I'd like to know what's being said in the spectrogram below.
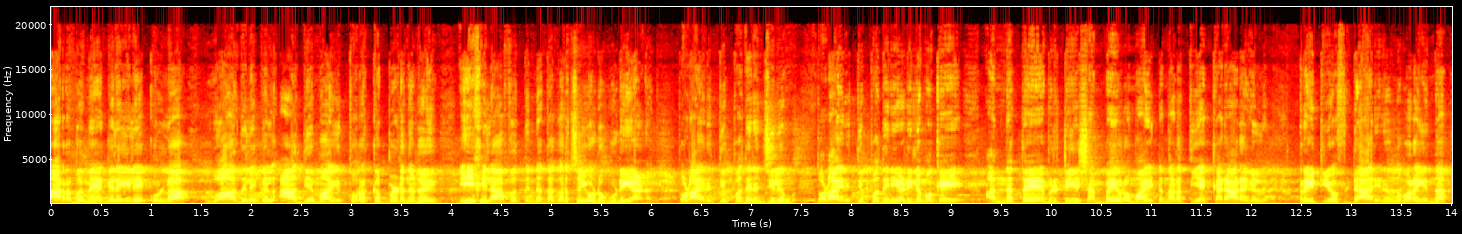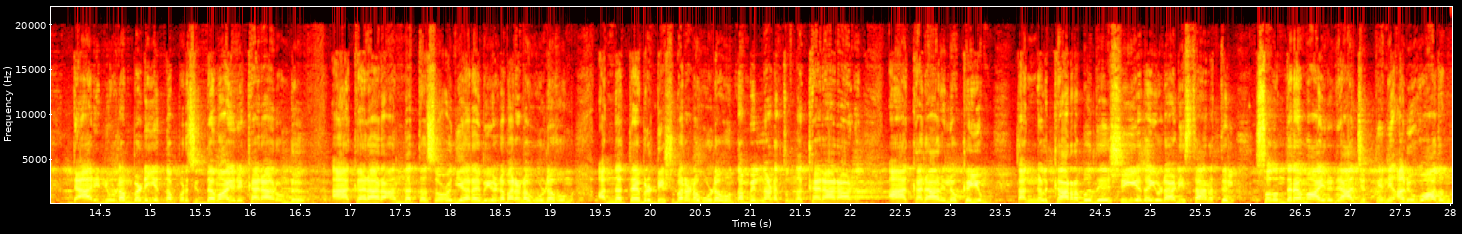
അറബ് മേഖലയിലേക്കുള്ള വാതിലുകൾ ആദ്യമായി തുറക്കപ്പെടുന്നത് ഈ ഖിലാഫത്തിന്റെ തകർച്ചയോടുകൂടിയാണ്. തൊള്ളായിരത്തി പതിനഞ്ചിലും തൊള്ളായിരത്തി പതിനേഴിലുമൊക്കെ അന്നത്തെ ബ്രിട്ടീഷ് എംപയറുമായിട്ട് നടത്തിയ കരാറുകൾ ട്രീറ്റി ഓഫ് ഡാരിൻ എന്ന് പറയുന്ന ഡാരിൻ ഉടമ്പടി എന്ന പ്രസിദ്ധമായ ഒരു കരാറുണ്ട്. ആ കരാർ അന്നത്തെ സൗദി അറേബ്യയുടെ ഭരണകൂടവും അന്നത്തെ ബ്രിട്ടീഷ് ഭരണകൂടവും തമ്മിൽ നടത്തുന്ന കരാറാണ്. ആ കരാറിലൊക്കെയും തങ്ങൾക്ക് അറബ് ദേശീയതയുടെ അടിസ്ഥാനത്തിൽ സ്വതന്ത്രമായ ഒരു രാജ്യത്തിന് അനുവാദം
